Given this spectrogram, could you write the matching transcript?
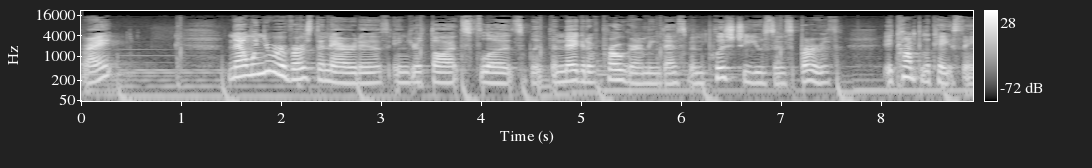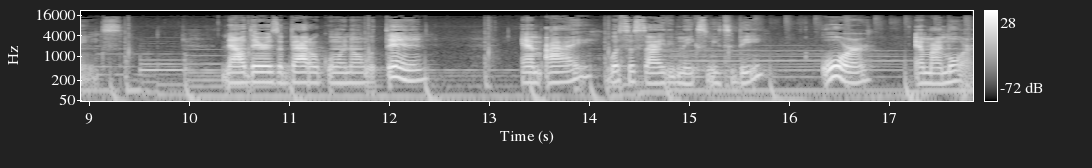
right? Now, when you reverse the narrative and your thoughts floods with the negative programming that's been pushed to you since birth, it complicates things. Now there is a battle going on within Am I what society makes me to be? Or am I more?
